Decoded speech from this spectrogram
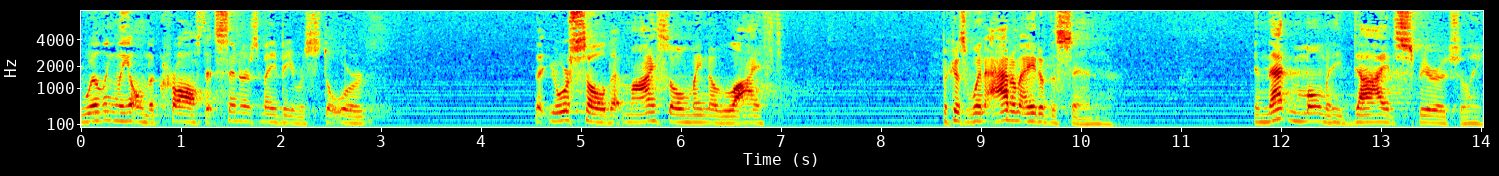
willingly on the cross that sinners may be restored, that your soul, that my soul may know life. Because when Adam ate of the sin, in that moment he died spiritually.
